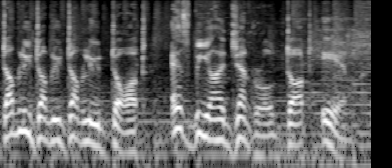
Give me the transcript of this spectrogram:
www.sbigeneral.in.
